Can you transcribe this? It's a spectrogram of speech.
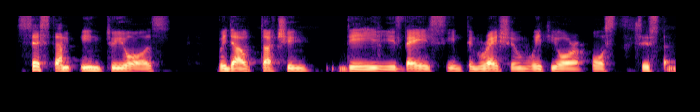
system into yours without touching the base integration with your host system.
